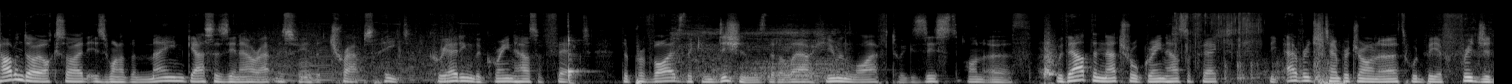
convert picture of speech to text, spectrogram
Carbon dioxide is one of the main gases in our atmosphere that traps heat, creating the greenhouse effect that provides the conditions that allow human life to exist on Earth. Without the natural greenhouse effect, the average temperature on Earth would be a frigid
